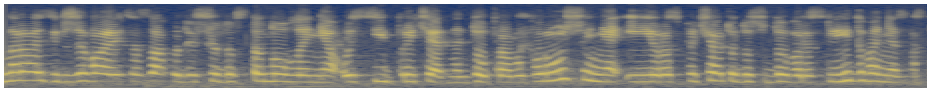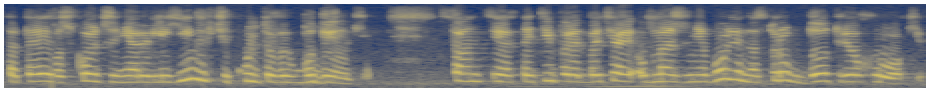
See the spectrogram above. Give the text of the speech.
Наразі вживаються заходи щодо встановлення осіб причетних до правопорушення і розпочато досудове розслідування за статтею пошкодження релігійних чи культових будинків. Санкція статті передбачає обмеження волі на строк до трьох років.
